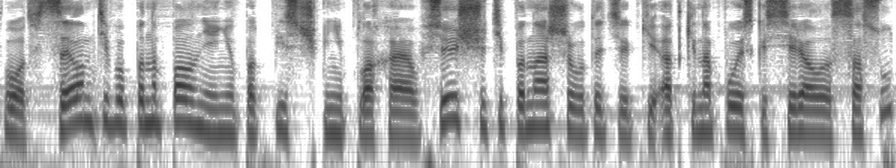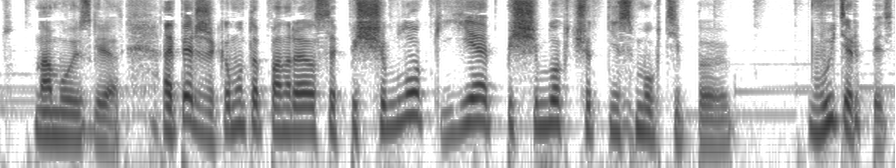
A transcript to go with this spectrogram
Вот, в целом, типа, по наполнению подписочка неплохая. Все еще, типа, наши вот эти от Кинопоиска сериалы сосуд, на мой взгляд. Опять же, кому-то понравился пищеблок, я пищеблок что-то не смог, типа, вытерпеть.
